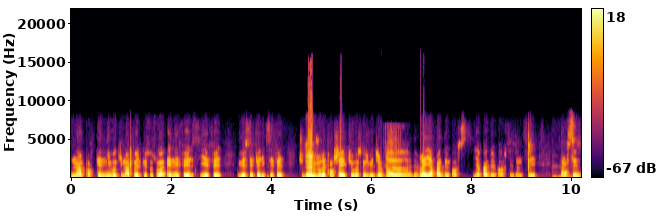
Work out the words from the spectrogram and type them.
n'importe quel niveau qui m'appelle, que ce soit NFL, CFL, USFL, XFL, tu dois Mm. toujours être en shape, tu vois ce que je veux dire. Ouais, ouais, En ouais. vrai, de vrai, il n'y a pas de off. Il n'y a pas de off-season. C'est dans, sais-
